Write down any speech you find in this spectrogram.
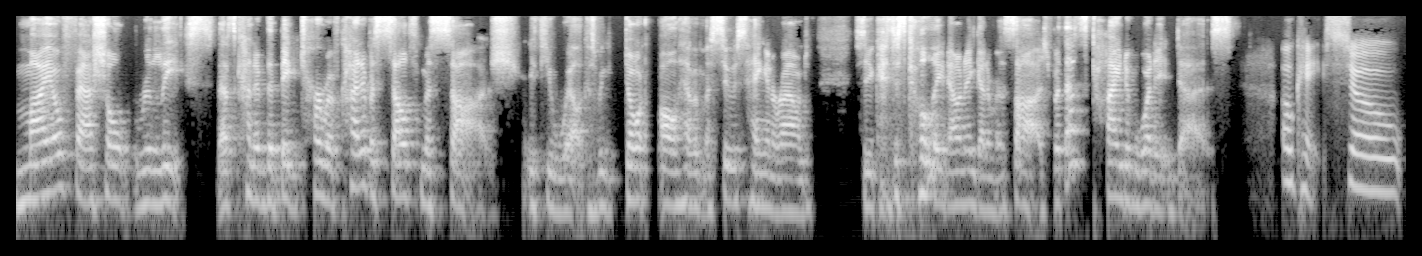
myofascial release. That's kind of the big term of kind of a self massage, if you will, because we don't all have a masseuse hanging around. So you can just go lay down and get a massage, but that's kind of what it does. Okay. So,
